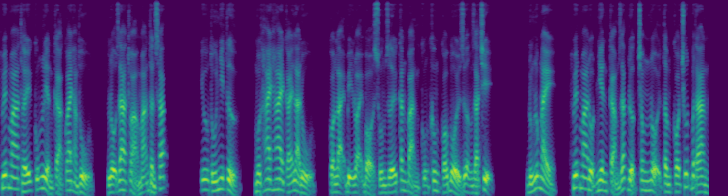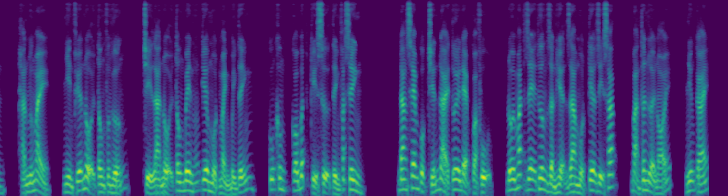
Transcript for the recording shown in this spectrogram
Huyết ma thấy cũng liền cả quai hàm thủ, lộ ra thỏa mãn thần sắc. Ưu tú nhi tử, một hai hai cái là đủ, còn lại bị loại bỏ xuống dưới căn bản cũng không có bồi dưỡng giá trị. Đúng lúc này, huyết ma đột nhiên cảm giác được trong nội tâm có chút bất an, hắn mướn mày, nhìn phía nội tông phương hướng, chỉ là nội tông bên kia một mảnh bình tĩnh, cũng không có bất kỳ sự tình phát sinh. Đang xem cuộc chiến đài tươi đẹp quả phụ, đôi mắt dễ thương dần hiện ra một tia dị sắc, bản thân lời nói, những cái,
